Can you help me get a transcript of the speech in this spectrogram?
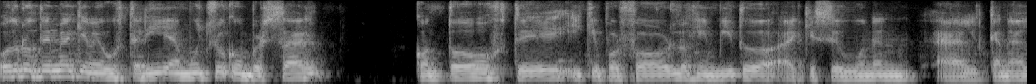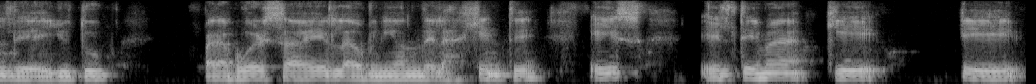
Otro tema que me gustaría mucho conversar con todos ustedes y que por favor los invito a que se unan al canal de YouTube para poder saber la opinión de la gente, es el tema que eh,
